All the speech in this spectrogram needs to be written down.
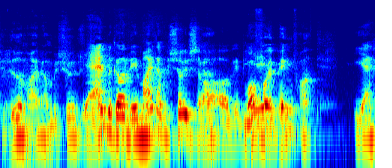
det lyder meget ambitiøst. Ja, det gør det. Det er meget ambitiøst. Ja. Og, og vi, Hvor får I penge fra? Ja,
